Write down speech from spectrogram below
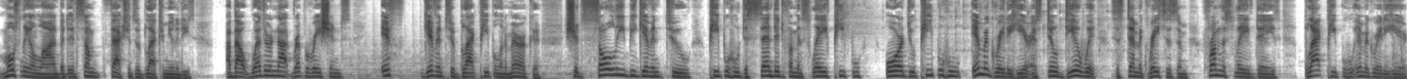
mostly online, but in some factions of black communities about whether or not reparations, if given to black people in America, should solely be given to people who descended from enslaved people, or do people who immigrated here and still deal with systemic racism from the slave days, black people who immigrated here,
